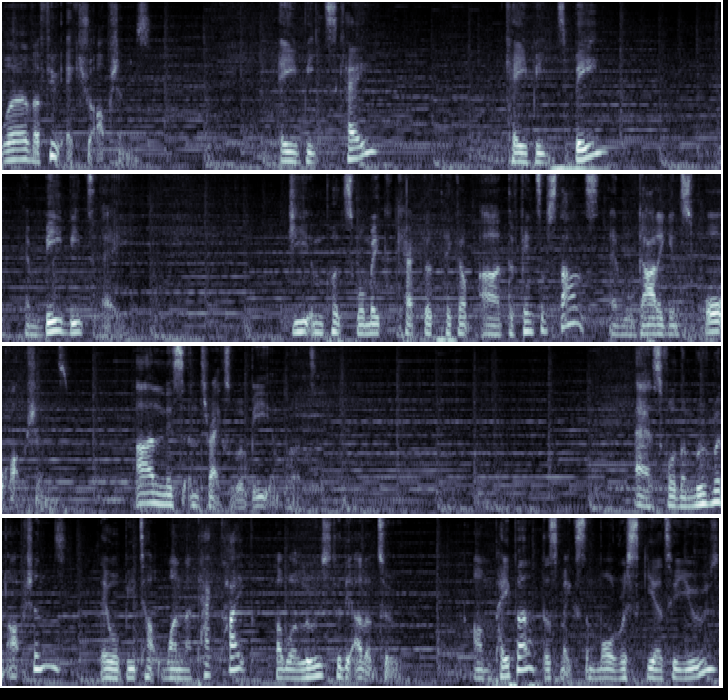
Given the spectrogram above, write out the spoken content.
with a few extra options. A beats K, K beats B, and B beats A. G inputs will make a character take up a defensive stance and will guard against all options, unless it interacts with a B input. As for the movement options, they will beat up one attack type but will lose to the other two. On paper, this makes them more riskier to use,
